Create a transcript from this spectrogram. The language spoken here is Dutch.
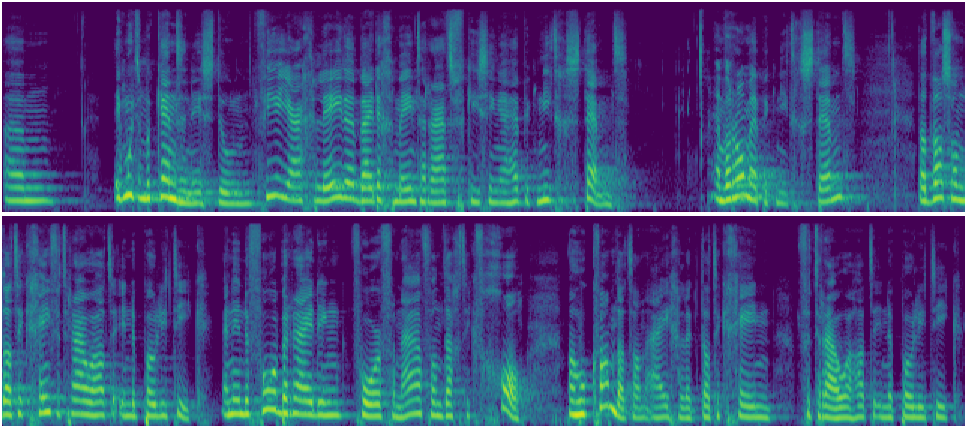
Ehm, ik moet een bekentenis doen. Vier jaar geleden bij de gemeenteraadsverkiezingen heb ik niet gestemd. En waarom heb ik niet gestemd? Dat was omdat ik geen vertrouwen had in de politiek. En in de voorbereiding voor vanavond dacht ik van, goh, maar hoe kwam dat dan eigenlijk dat ik geen vertrouwen had in de politiek?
